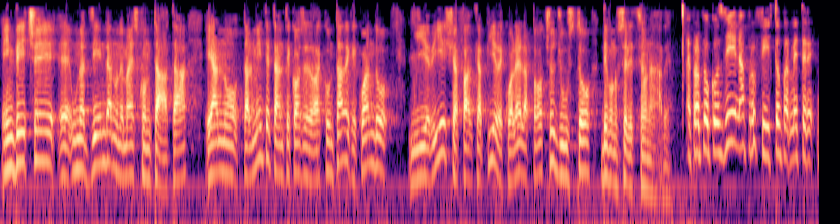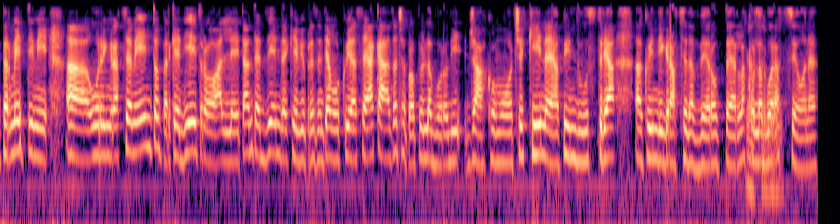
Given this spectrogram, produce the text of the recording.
e invece eh, un'azienda non è mai scontata e hanno talmente tante cose da raccontare che quando gli riesci a far capire qual è l'approccio giusto devono selezionare. È proprio così, ne approfitto per mettere- permettimi eh, un ringraziamento perché dietro alle tante aziende che vi presentiamo qui a Sei a Casa c'è proprio il lavoro di Giacomo Cecchin e Api Industria, eh, quindi grazie davvero per la Grazie collaborazione.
